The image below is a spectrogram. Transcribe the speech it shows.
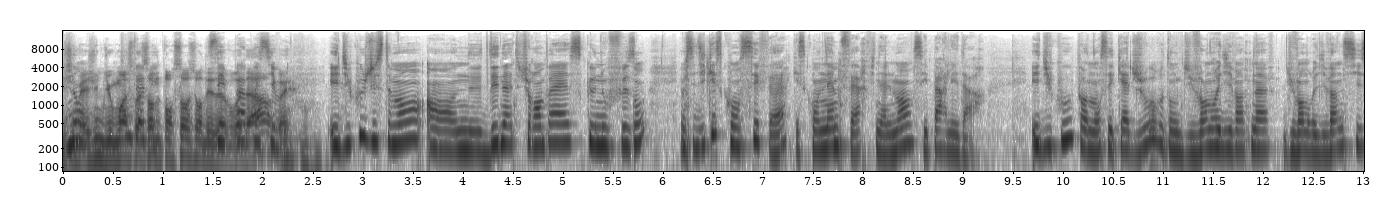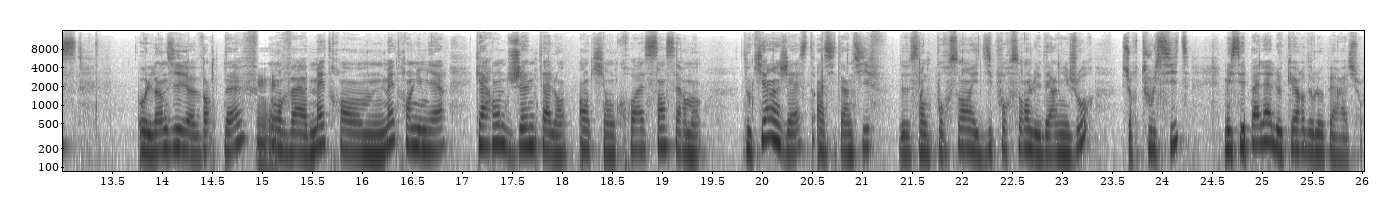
j'imagine, du moins 60% sur des œuvres d'art. Et du coup, justement, en ne dénaturant pas ce que nous faisons, on s'est dit qu'est-ce qu'on sait faire, qu'est-ce qu'on aime faire finalement, c'est parler d'art. Et du coup, pendant ces quatre jours, donc du vendredi 29, du vendredi 26 au lundi 29, mhm. on va mettre en, mettre en lumière 40 jeunes talents en qui on croit sincèrement donc il y a un geste incitatif de 5% et 10% le dernier jour sur tout le site, mais c'est pas là le cœur de l'opération.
